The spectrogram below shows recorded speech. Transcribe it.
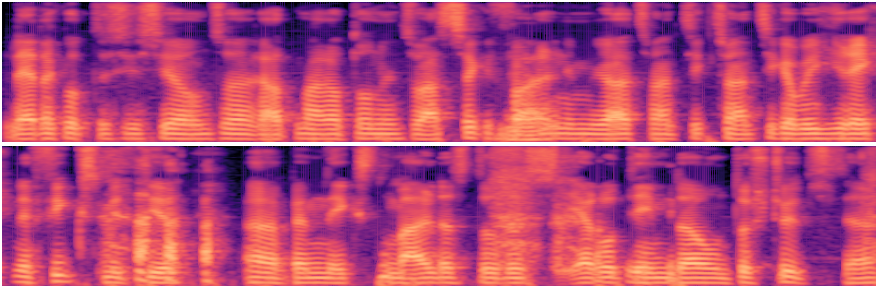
Leider Gottes ist ja unser Radmarathon ins Wasser gefallen ja. im Jahr 2020, aber ich rechne fix mit dir äh, beim nächsten Mal, dass du das Aero-Team da unterstützt. Ja.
